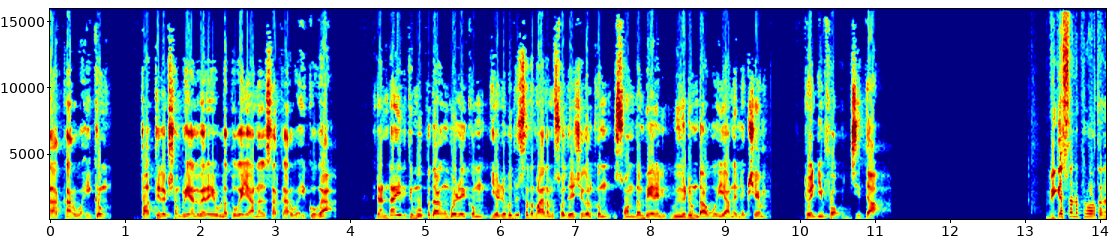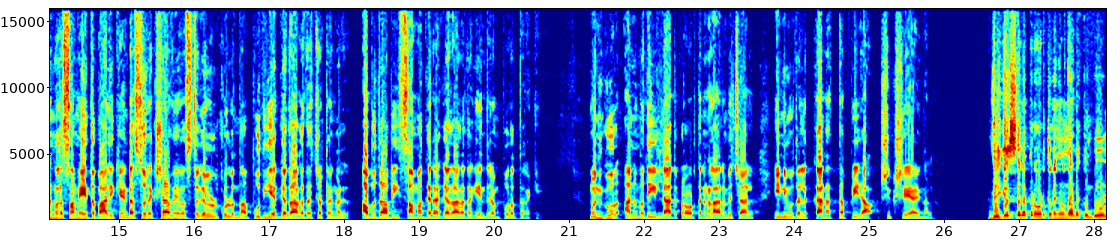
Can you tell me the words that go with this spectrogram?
സർക്കാർ വഹിക്കും. പത്ത് ലക്ഷം റിയാൽ വരെയുള്ള തുകയാണ് സർക്കാർ വഹിക്കുക. രണ്ടായിരത്തി മുപ്പതാകുമ്പോഴേക്കും എഴുപത് ശതമാനം സ്വദേശികൾക്കും സ്വന്തം പേരിൽ വീടുണ്ടാവുകയാണ് ലക്ഷ്യം. ട്വന്റി ഫോർ ജിദ്ദ വികസന പ്രവർത്തനങ്ങളുടെ സമയത്ത് പാലിക്കേണ്ട സുരക്ഷാ വ്യവസ്ഥകൾ ഉൾക്കൊള്ളുന്ന പുതിയ ഗതാഗത ചട്ടങ്ങൾ അബുദാബി സമഗ്ര ഗതാഗത കേന്ദ്രം പുറത്തിറക്കി. മുൻകൂർ അനുമതിയില്ലാതെ പ്രവർത്തനങ്ങൾ ആരംഭിച്ചാൽ ഇനി മുതൽ കനത്ത പിഴ ശിക്ഷയായി നൽകും. വികസന പ്രവർത്തനങ്ങൾ നടക്കുമ്പോൾ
